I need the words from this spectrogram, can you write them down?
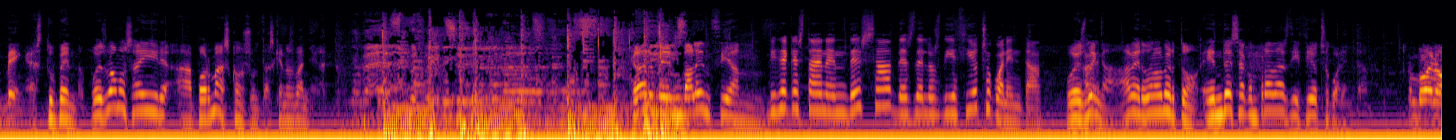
Venga, estupendo. Pues vamos a ir a por más consultas que nos van llegando. Carmen Valencia. Dice que está en Endesa desde los 18.40. Pues venga, a ver, don Alberto, Endesa compradas 18.40. Bueno,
